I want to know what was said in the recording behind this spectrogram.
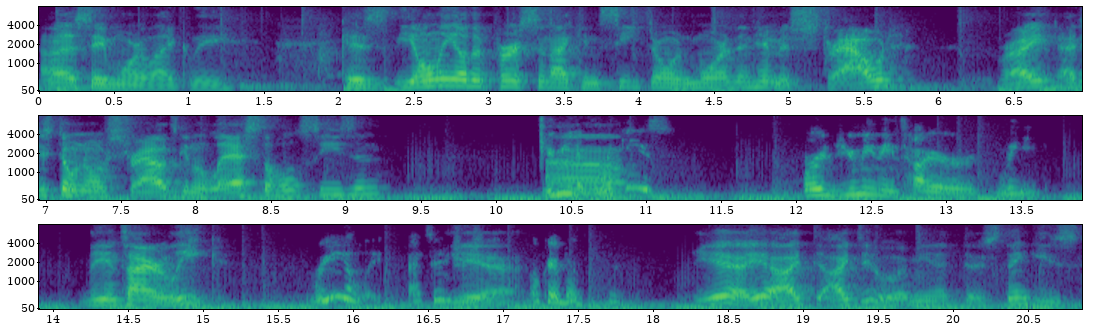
gonna say more likely because the only other person I can see throwing more than him is Stroud, right? I just don't know if Stroud's gonna last the whole season. You mean Uh, rookies, or do you mean the entire league? The entire league. Really? That's interesting. Yeah. Okay, but Yeah, yeah, I, I do. I mean, I just think he's.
